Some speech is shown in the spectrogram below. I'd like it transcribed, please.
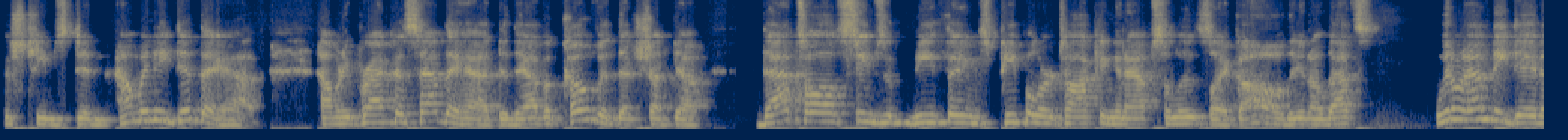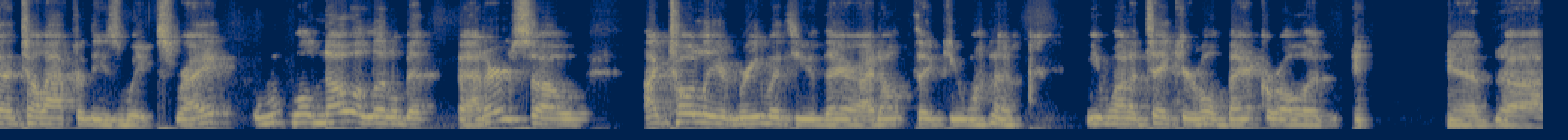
which teams didn't. How many did they have? How many practice have they had? Did they have a COVID that shut down? That's all seems to be things people are talking in absolutes like, oh, you know, that's we don't have any data until after these weeks, right? We'll know a little bit better. So I totally agree with you there. I don't think you want to you want to take your whole bankroll and and uh,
